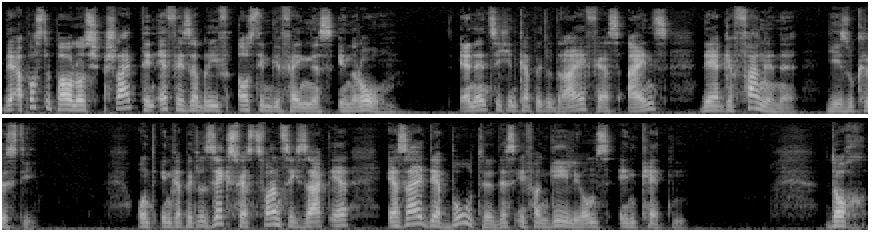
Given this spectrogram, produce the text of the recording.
Der Apostel Paulus schreibt den Epheserbrief aus dem Gefängnis in Rom. Er nennt sich in Kapitel 3, Vers 1 der Gefangene Jesu Christi. Und in Kapitel 6, Vers 20 sagt er, er sei der Bote des Evangeliums in Ketten. Doch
